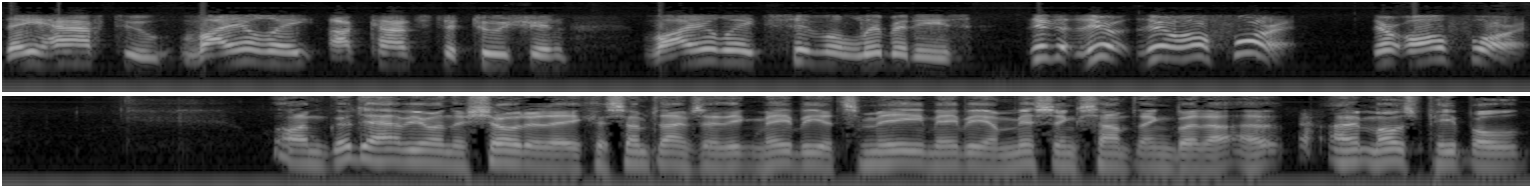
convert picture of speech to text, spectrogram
they have to violate our Constitution, violate civil liberties, they're they're, they're all for it. They're all for it. Well, I'm good to have you on the show today because sometimes I think maybe it's me, maybe I'm missing something, but uh, I, most people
